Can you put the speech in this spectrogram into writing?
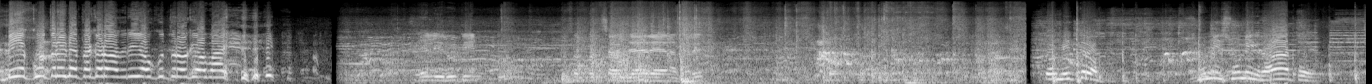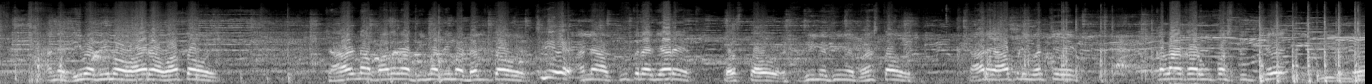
બે કૂતરીને તગડો ત્રીજો કૂતરો ગયો ભાઈ ડેલી રૂટીન સરપંચ સાહેબ જઈ રહ્યા એના ઘરે તો મિત્રો સુની સુની રાત હોય અને ધીમા ધીમા વાયરા વાતા હોય ઝાડના પાંદડા ધીમા ધીમા ડગતા હોય. છે અને આ કૂતરા જ્યારે ભસતા હોય. ધીમે ધીમે ભસતા હોય ત્યારે આપણી વચ્ચે એક કલાકાર ઉપસ્થિત છે. તો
